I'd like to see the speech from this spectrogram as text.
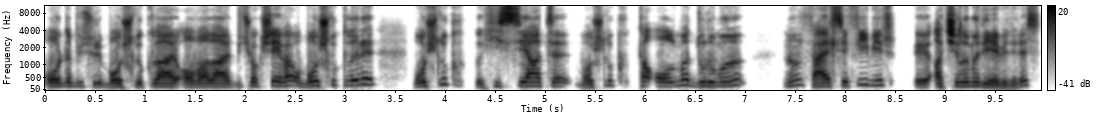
Orada bir sürü boşluklar, ovalar, birçok şey var. O boşlukları, boşluk hissiyatı, boşlukta olma durumunun felsefi bir e, açılımı diyebiliriz.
